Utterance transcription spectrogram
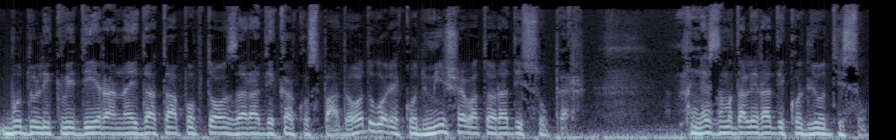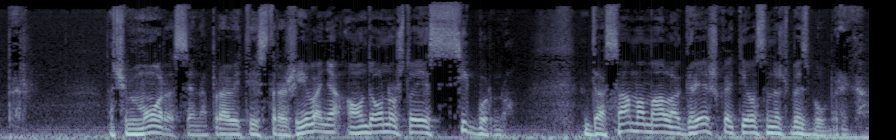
budu likvidirane i da ta poptoza radi kako spada. Odgovor je kod miševa to radi super. Ne znamo da li radi kod ljudi super. Znači mora se napraviti istraživanja, a onda ono što je sigurno da sama mala greška i ti ostaneš bez bubrega.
